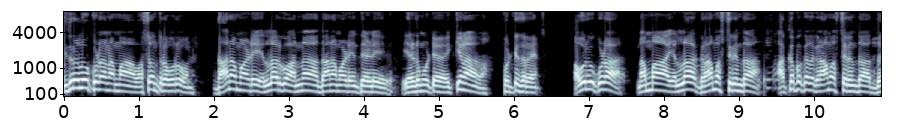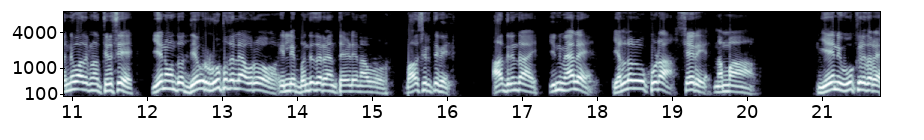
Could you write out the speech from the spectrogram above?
ಇದರಲ್ಲೂ ಕೂಡ ನಮ್ಮ ವಸಂತರವರು ದಾನ ಮಾಡಿ ಎಲ್ಲರಿಗೂ ಅನ್ನ ದಾನ ಮಾಡಿ ಅಂತೇಳಿ ಎರಡು ಮೂಟೆ ಅಕ್ಕಿನ ಕೊಟ್ಟಿದ್ದಾರೆ. ಅವ್ರಿಗೂ ಕೂಡ ನಮ್ಮ ಎಲ್ಲ ಗ್ರಾಮಸ್ಥರಿಂದ, ಅಕ್ಕಪಕ್ಕದ ಗ್ರಾಮಸ್ಥರಿಂದ ಧನ್ಯವಾದಗಳನ್ನು ತಿಳಿಸಿ ಏನೋ ಒಂದು ದೇವ್ರ ರೂಪದಲ್ಲೇ ಅವರು ಇಲ್ಲಿ ಬಂದಿದ್ದಾರೆ ಅಂತ ಹೇಳಿ ನಾವು ಭಾವಿಸಿರ್ತೀವಿ. ಆದ್ದರಿಂದ ಇನ್ಮೇಲೆ ಎಲ್ಲರೂ ಕೂಡ ಸೇರಿ ನಮ್ಮ ಏನು ಯುವಕರಿದ್ದಾರೆ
